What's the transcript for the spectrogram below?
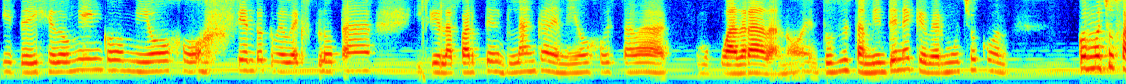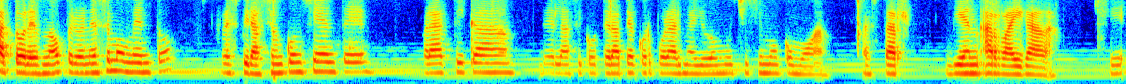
y te dije, Domingo, mi ojo, siento que me va a explotar y que la parte blanca de mi ojo estaba como cuadrada, ¿no? Entonces también tiene que ver mucho con, con muchos factores, ¿no? Pero en ese momento, respiración consciente, práctica de la psicoterapia corporal me ayudó muchísimo como a, a estar bien arraigada, ¿sí?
